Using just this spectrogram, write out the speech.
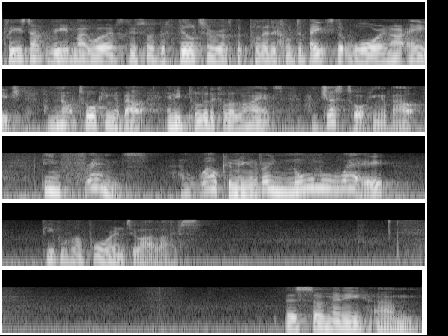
please don't read my words through sort of the filter of the political debates that war in our age. I'm not talking about any political alliance. I'm just talking about being friends and welcoming in a very normal way people who are poor into our lives. There's so many, um,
